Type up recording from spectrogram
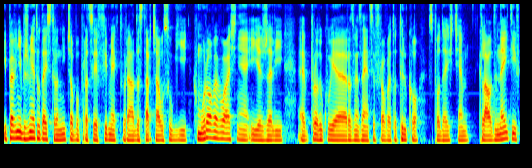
I pewnie brzmi tutaj stronniczo, bo pracuję w firmie, która dostarcza usługi chmurowe właśnie i jeżeli e, produkuje rozwiązania cyfrowe, to tylko z podejściem cloud native.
